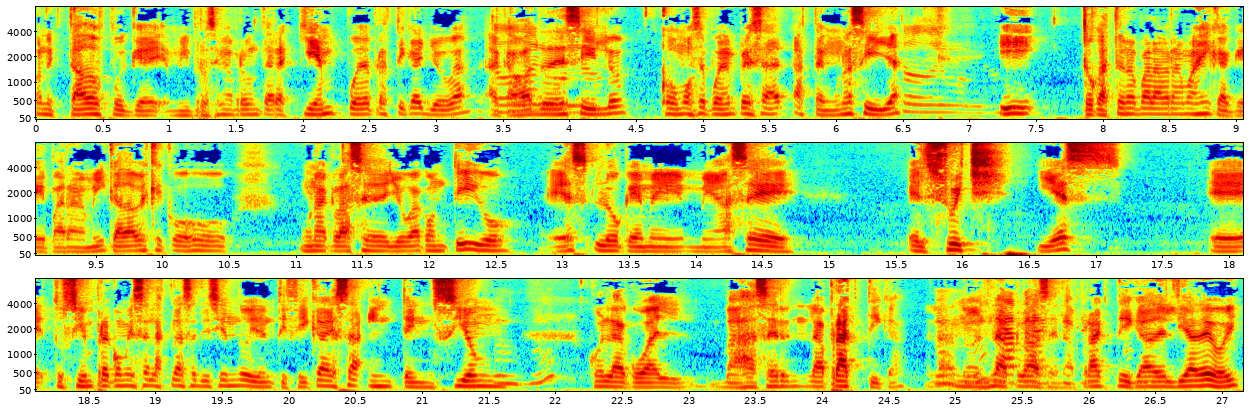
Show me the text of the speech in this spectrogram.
conectados porque mi próxima pregunta era ¿quién puede practicar yoga? Acabas de decirlo, cómo se puede empezar hasta en una silla. Todo el mundo. Y tocaste una palabra mágica que para mí cada vez que cojo una clase de yoga contigo es lo que me, hace el switch y es eh, tú siempre comienzas las clases diciendo identifica esa intención con la cual vas a hacer la práctica, no es la, clase, la práctica del día de hoy.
